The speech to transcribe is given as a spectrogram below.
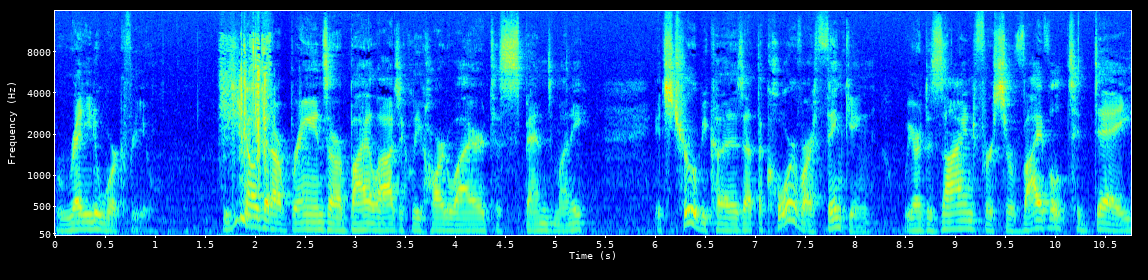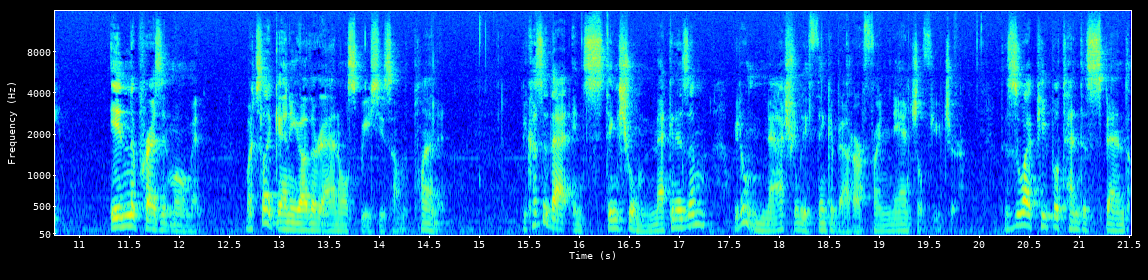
ready to work for you. Did you know that our brains are biologically hardwired to spend money? It's true because at the core of our thinking, we are designed for survival today in the present moment, much like any other animal species on the planet. Because of that instinctual mechanism, we don't naturally think about our financial future. This is why people tend to spend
